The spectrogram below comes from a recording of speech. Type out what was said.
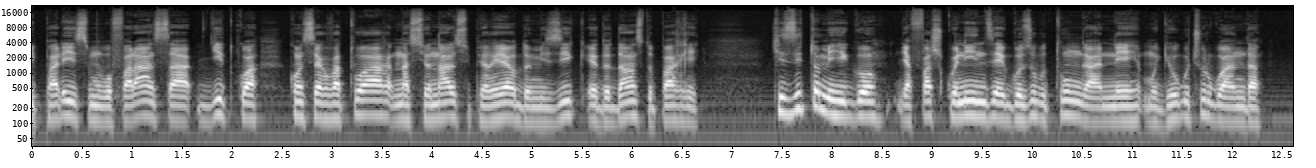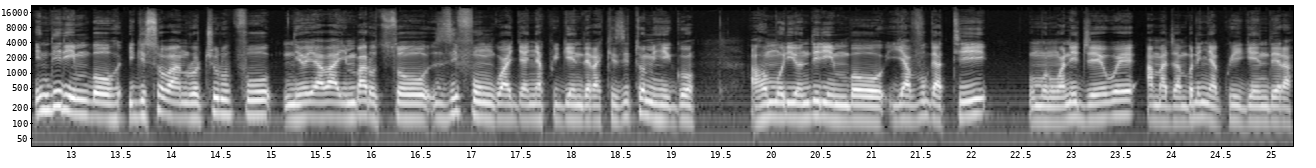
i Paris mu Bufaransa ryitwa Conservatoire National Supérieur de Musique et de Danse de Paris. Kizito Mihigo yafashwe n'inzego z'ubutungane mu gihugu cy'u Rwanda. Indirimbo igisobanuro cy'urupfu niyo yabaye imbarutso z'ifungwa rya nyakwigendera Kizito Mihigo. Aho muri iyo ndirimbo yavuga ati umunwa ni jewe amajambo ni nyakwigendera.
